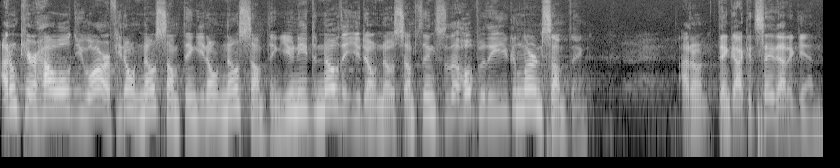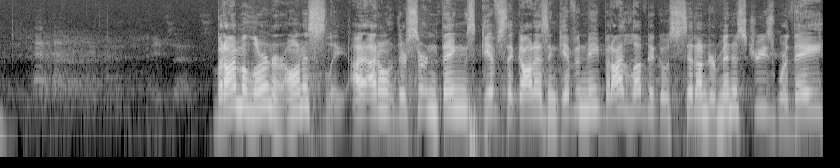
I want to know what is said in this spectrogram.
I don't care how old you are. If you don't know something, you don't know something. You need to know that you don't know something so that hopefully you can learn something. I don't think I could say that again. But I'm a learner, honestly. I, I, don't, there's certain things, gifts that God hasn't given me, but I love to go sit under ministries where they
